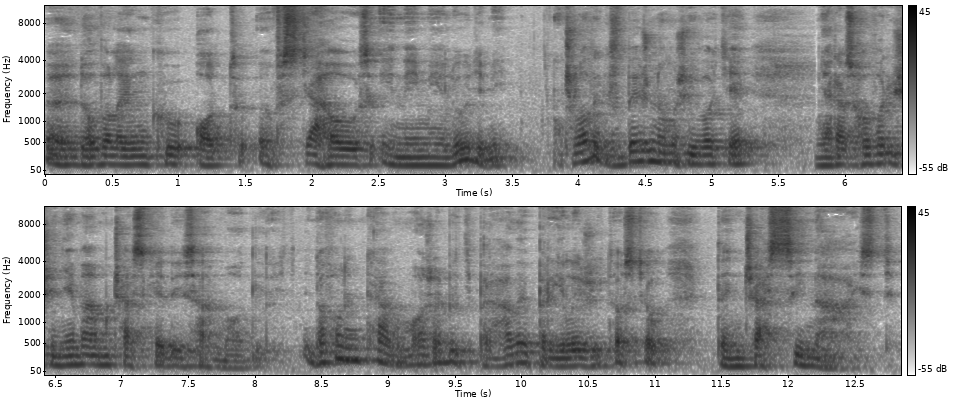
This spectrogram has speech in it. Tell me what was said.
e, dovolenku od vzťahov s inými ľuďmi. Človek v bežnom živote neraz hovorí, že nemám čas, kedy sa modliť. Dovolenka môže byť práve príležitosťou ten čas si nájsť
